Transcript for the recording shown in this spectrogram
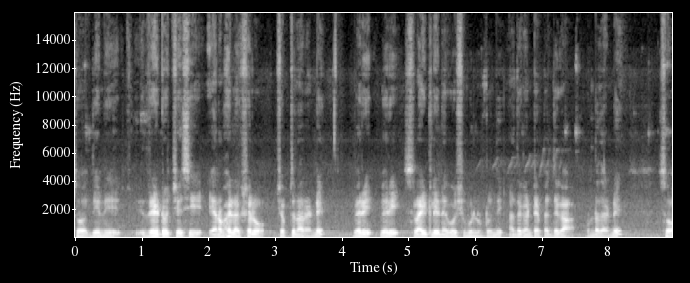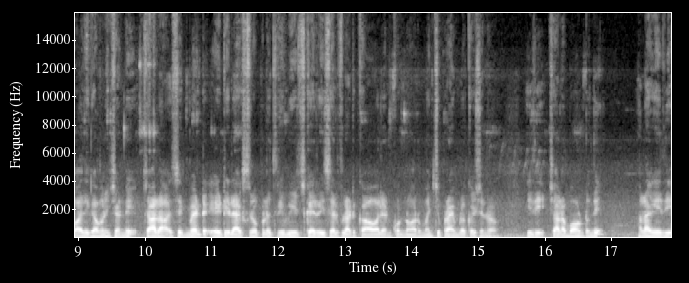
సో దీని రేట్ వచ్చేసి ఎనభై లక్షలు చెప్తున్నారండి. వెరీ వెరీ స్లైట్లీ నెగోషియబుల్ ఉంటుంది. అందుకంటే పెద్దగా ఉండదండి. సో అది గమనించండి. చాలా సెగ్మెంట్ ఎయిటీ ల్యాక్స్ లోపల త్రీ బిహెచ్కే రీసేల్ ఫ్లాట్ కావాలి అనుకుంటున్నారు. మంచి ప్రైమ్ లొకేషన్ ఇది చాలా బాగుంటుంది. అలాగే ఇది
